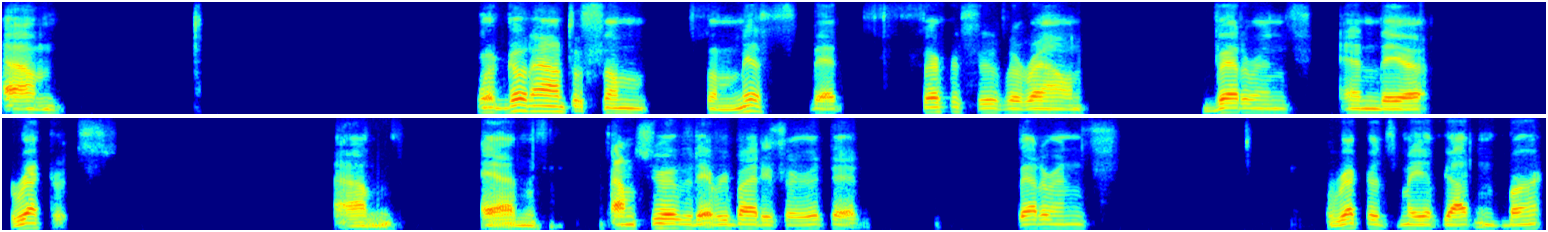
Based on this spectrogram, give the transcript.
Um, we'll go down to some some myths that surfaces around veterans and their records. Um, and I'm sure that everybody's heard that veterans' records may have gotten burnt,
